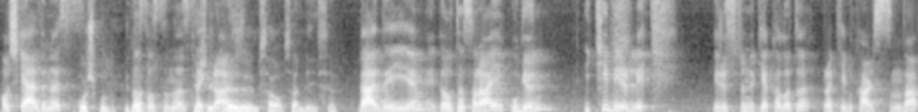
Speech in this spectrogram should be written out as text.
hoş geldiniz. Hoş bulduk bir daha. Nasılsınız Teşekkür tekrar? ederim. Sağ ol. Sen de iyisin. Ben de iyiyim. Galatasaray bugün 2-1'lik bir üstünlük yakaladı rakibi karşısında.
